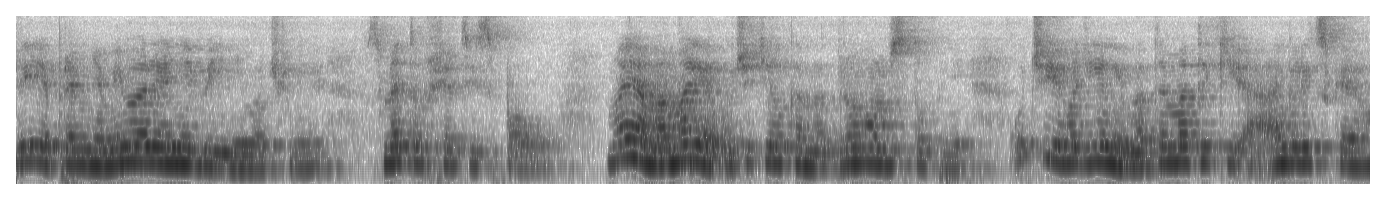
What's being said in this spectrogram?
je pre mňa mimoriadne výnimočný. Sme tu všetci spolu. Moja mama je učiteľka na druhom stupni. Učí hodiny matematiky a anglického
